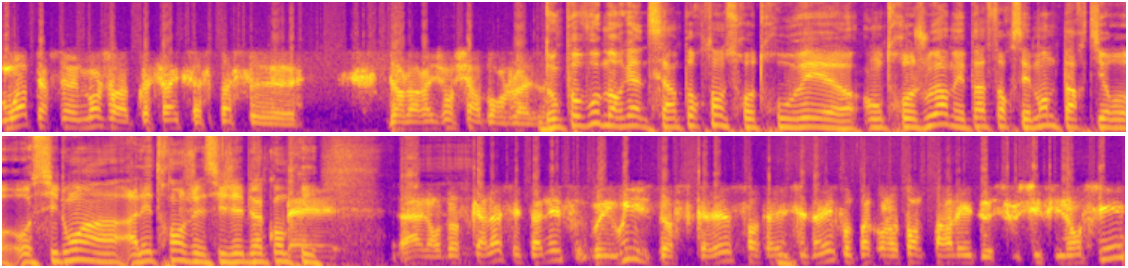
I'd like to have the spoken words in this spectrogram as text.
moi personnellement, j'aurais préféré que ça se passe euh, dans la région cherbourgeoise. Donc pour vous, Morgan, c'est important de se retrouver entre joueurs, mais pas forcément de partir au- aussi loin à, l'étranger, si j'ai bien compris. Mais, alors dans ce cas-là, cette année, oui, oui, dans ce cas-là, cette année, cette année, faut pas qu'on entende parler de soucis financiers,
